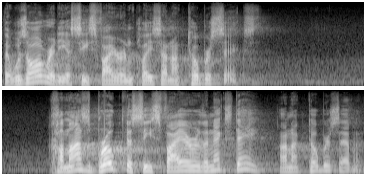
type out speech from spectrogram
There was already a ceasefire in place on October 6th. Hamas broke the ceasefire the next day on October 7th.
